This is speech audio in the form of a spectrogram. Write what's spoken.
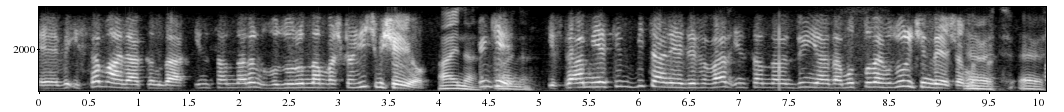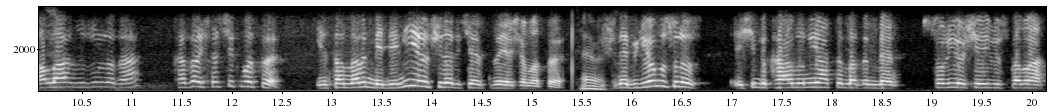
e, ve İslam ahlakında insanların huzurundan başka hiçbir şey yok. Aynen. Çünkü aynen. İslamiyet'in bir tane hedefi var. insanların dünyada mutlu ve huzur içinde yaşaması. Evet, evet. Allah'ın huzuruna da kazançla çıkması. insanların medeni ölçüler içerisinde yaşaması. Evet. Düşünebiliyor musunuz? E şimdi kanuni hatırladım ben. Soruyor Şeyhülislam'a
